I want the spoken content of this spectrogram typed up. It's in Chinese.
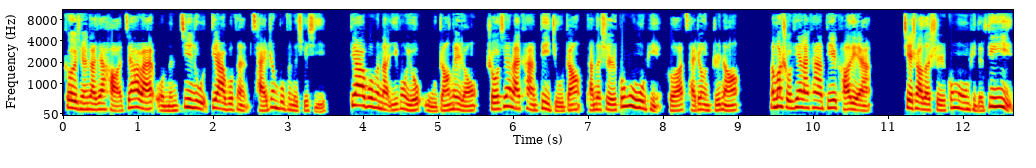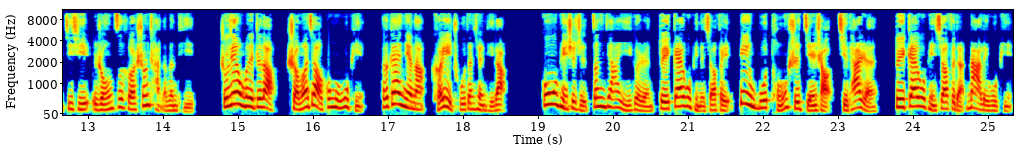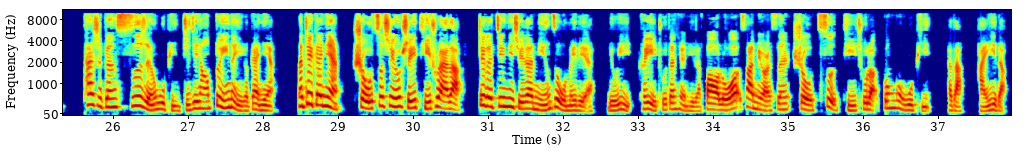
各位学员，大家好，接下来我们进入第二部分财政部分的学习。第二部分呢，一共有五章内容。首先来看第九章，谈的是公共物品和财政职能。那么首先来看第一考点，介绍的是公共物品的定义及其融资和生产的问题。首先我们得知道什么叫公共物品，它的概念呢可以出单选题的。公共物品是指增加一个人对该物品的消费，并不同时减少其他人对该物品消费的那类物品，它是跟私人物品直接相对应的一个概念。那这概念首次是由谁提出来的？这个经济学的名字我们也得留意，可以出单选题的。保罗·萨缪尔森首次提出了公共物品它的含义的。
